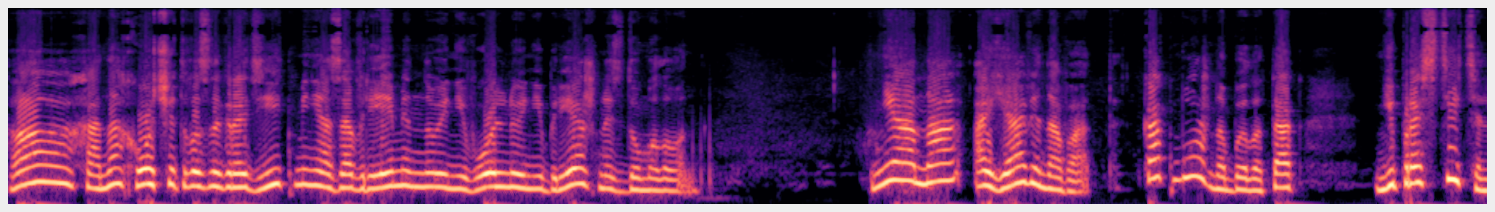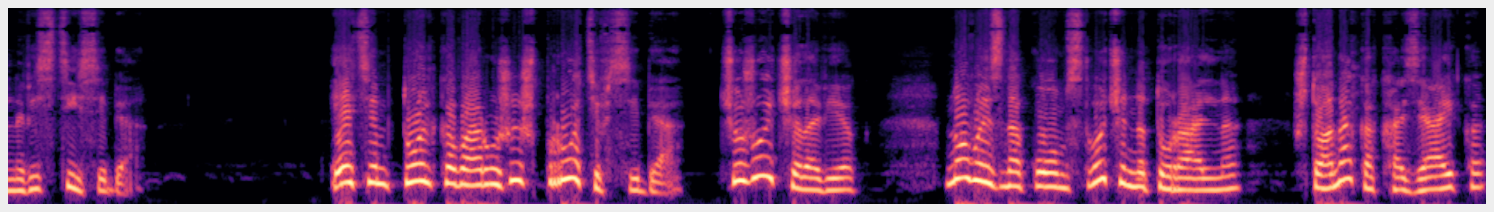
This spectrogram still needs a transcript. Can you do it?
«Ах, она хочет вознаградить меня за временную невольную небрежность», — думал он. «Не она, а я виноват. Как можно было так непростительно вести себя? Этим только вооружишь против себя. Чужой человек, новое знакомство, очень натурально» что она как хозяйка.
